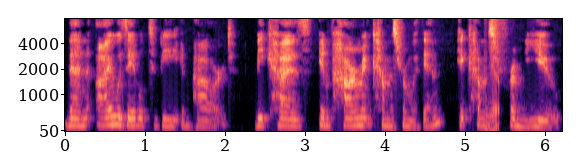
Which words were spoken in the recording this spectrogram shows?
then I was able to be empowered because empowerment comes from within, it comes yeah. from you.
